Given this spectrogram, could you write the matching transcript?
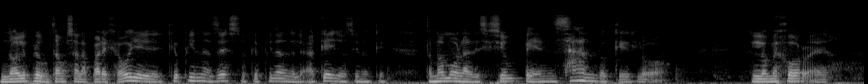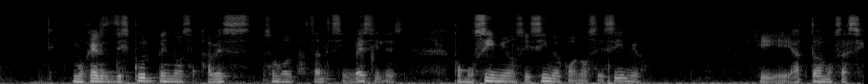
no le preguntamos a la pareja, oye, ¿qué opinas de esto? ¿Qué opinas de aquello? Sino que tomamos la decisión pensando que es lo, lo mejor. Eh, mujeres, discúlpenos, a veces somos bastantes imbéciles, como simios, y simio conoce simio, y actuamos así.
